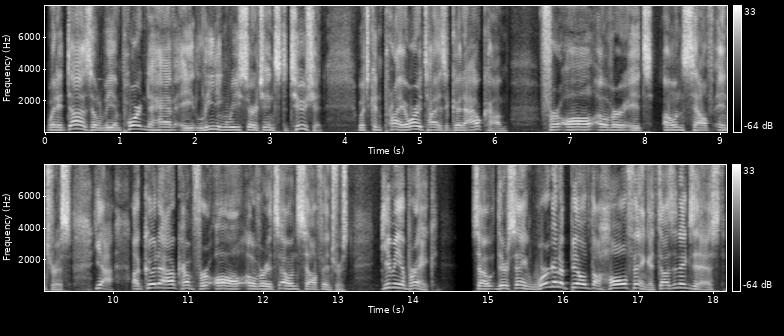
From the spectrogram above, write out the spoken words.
When it does, it'll be important to have a leading research institution which can prioritize a good outcome for all over its own self interest. Yeah, a good outcome for all over its own self interest. Give me a break. So they're saying we're going to build the whole thing. It doesn't exist.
